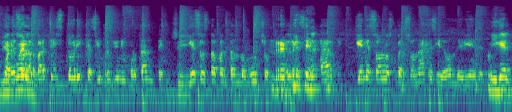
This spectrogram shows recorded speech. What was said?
De Por acuerdo. eso la parte histórica siempre es bien importante. Y eso está faltando mucho. Repiten. quiénes son los personajes y de dónde vienen. Miguel,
